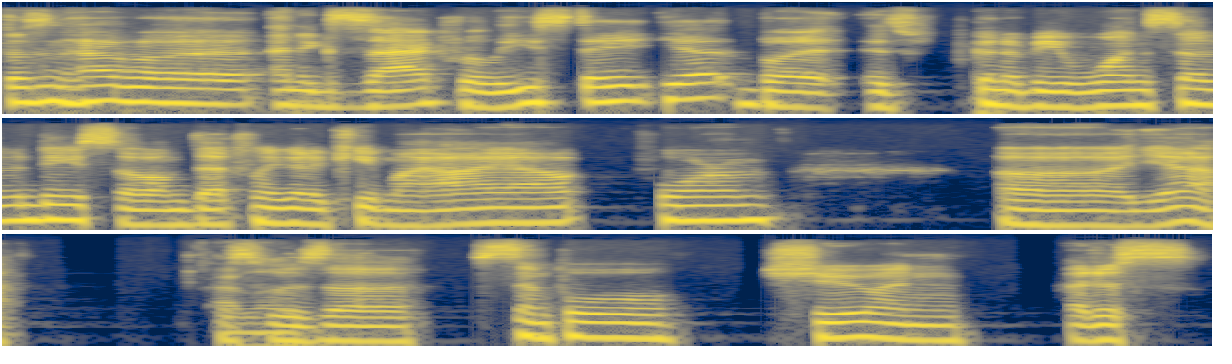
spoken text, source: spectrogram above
Doesn't have a an exact release date yet, but it's gonna be 170, so I'm definitely gonna keep my eye out for them. Uh, yeah, this was a simple shoe, and I just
